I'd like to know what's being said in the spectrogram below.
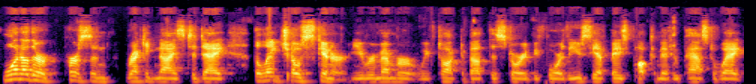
One other person recognized today, the late Joe Skinner. You remember we've talked about this story before. The UCF baseball commit who passed away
